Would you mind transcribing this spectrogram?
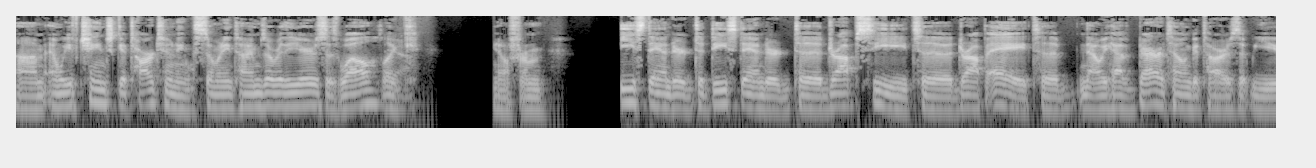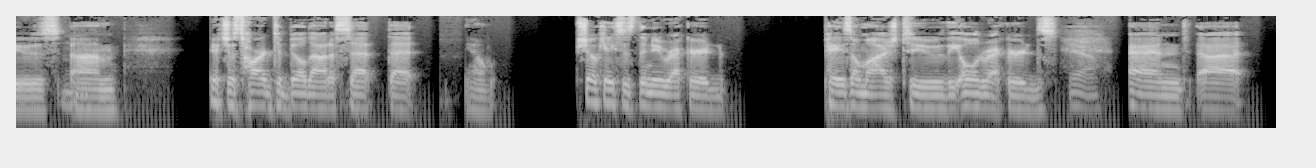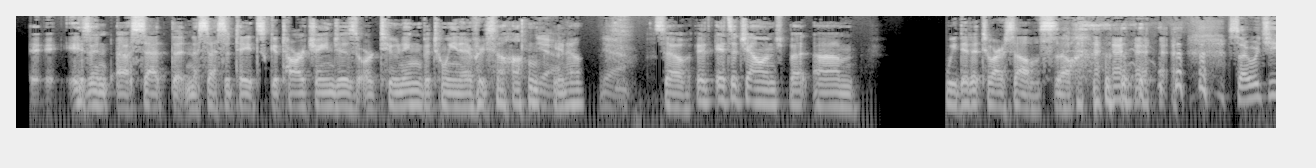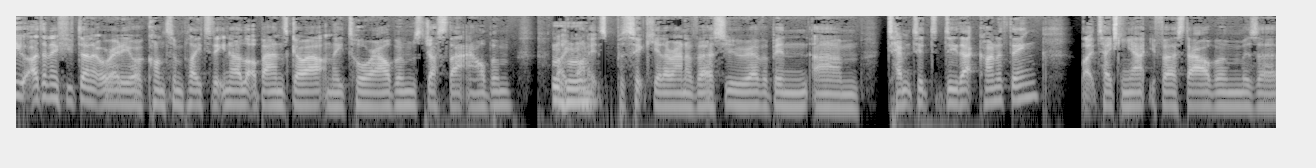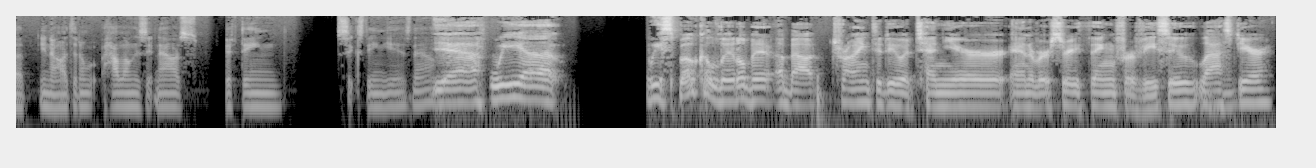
Um, and we've changed guitar tuning so many times over the years as well. Like, Yeah. you know, from E standard to D standard to drop C to drop A to now we have baritone guitars that we use. Um, it's just hard to build out a set that, you know, showcases the new record, pays homage to the old records, yeah, and uh, isn't a set that necessitates guitar changes or tuning between every song. Yeah. You know, yeah. so it, it's a challenge, but um, we did it to ourselves. So so would you? I don't know if you've done it already or contemplated it. You know, a lot of bands go out and they tour albums, just that album, like Mm-hmm. on its particular anniversary. Have you ever been um, tempted to do that kind of thing, like taking out your first album as a, you know, I don't know how long is it now? It's 15, 16 years now. yeah, we uh, we spoke a little bit about trying to do a ten year anniversary thing for Vheissu last year,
